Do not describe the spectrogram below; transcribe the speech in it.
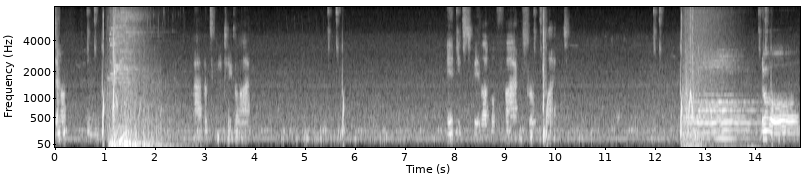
Don't. Wow, that's gonna take a lot. It needs to be level 5 for what? No.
